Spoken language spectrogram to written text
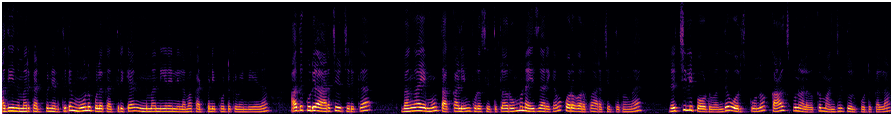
அதையும் இந்த மாதிரி கட் பண்ணி எடுத்துகிட்டு மூணு புல கத்திரிக்காய் இந்த மாதிரி நீள நீளமாக கட் பண்ணி போட்டுக்க வேண்டியதுதான். அது கூட அரைச்சி வச்சுருக்க வெங்காயமும் தக்காளியும் கூட சேர்த்துக்கலாம். ரொம்ப நைஸாக அரைக்காமல் குறை குறைப்பாக அரைச்சி எடுத்துக்கோங்க. ரெட் சில்லி பவுடர் வந்து ஒரு ஸ்பூனும் கால் ஸ்பூன் அளவுக்கு மஞ்சள் தூள் போட்டுக்கலாம்.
